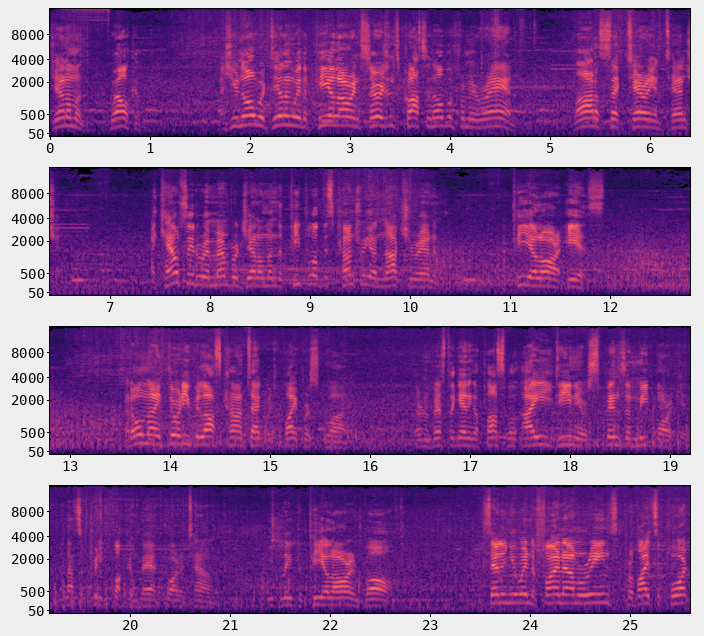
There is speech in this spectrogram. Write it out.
Gentlemen, welcome. As you know, we're dealing with the PLR insurgents crossing over from Iran. A lot of sectarian tension. I counsel you to remember, gentlemen, the people of this country are not your enemy. The PLR is. At 0930, we lost contact with Viper Squad. They're investigating a possible IED near Spinza Meat Market, and that's a pretty fucking bad part of town. We believe the PLR involved. Sending you in to find our Marines, provide support,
